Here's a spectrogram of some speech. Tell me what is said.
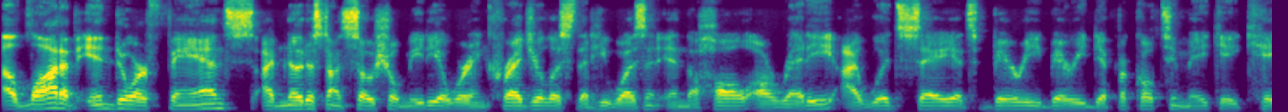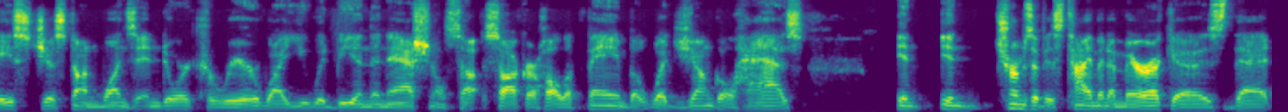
a lot of indoor fans I've noticed on social media were incredulous that he wasn't in the hall already. I would say it's very, very difficult to make a case just on one's indoor career why you would be in the National so- Soccer Hall of Fame. But what Zungul has in in terms of his time in America is that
